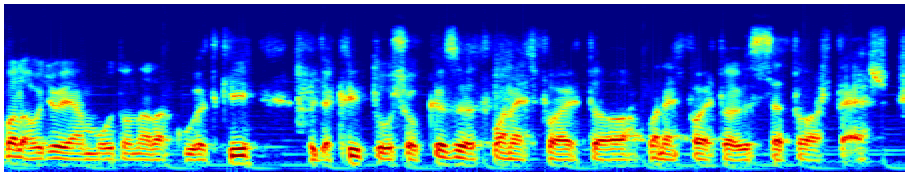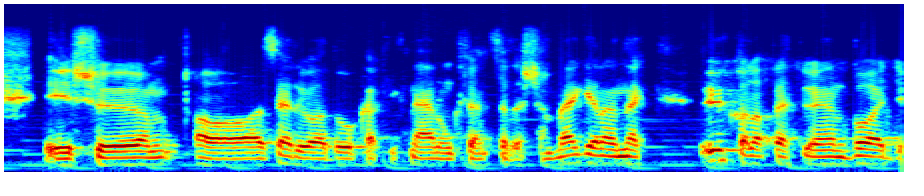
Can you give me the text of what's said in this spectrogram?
valahogy olyan módon alakult ki, hogy a kriptósok között van egyfajta, van egyfajta összetartás. És az előadók, akik nálunk rendszeresen megjelennek, ők alapvetően vagy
